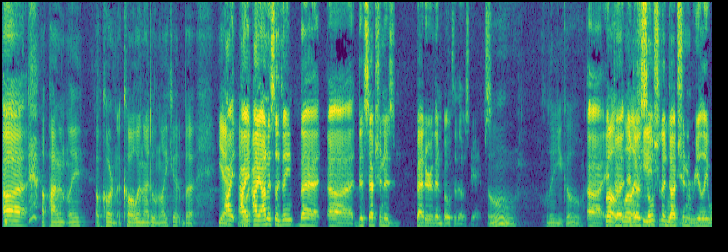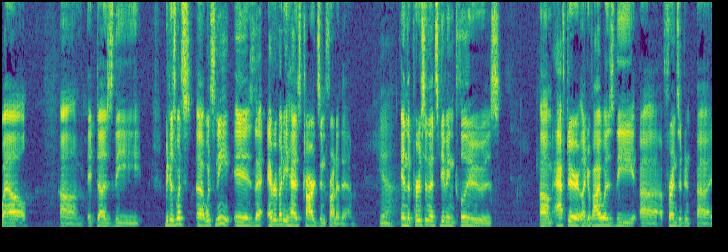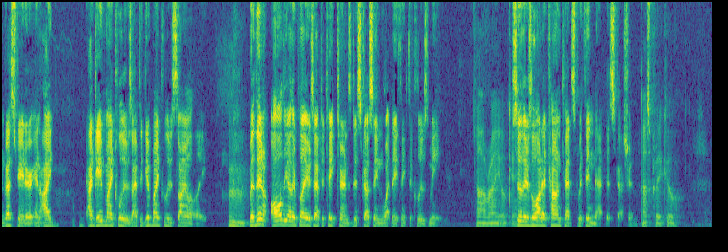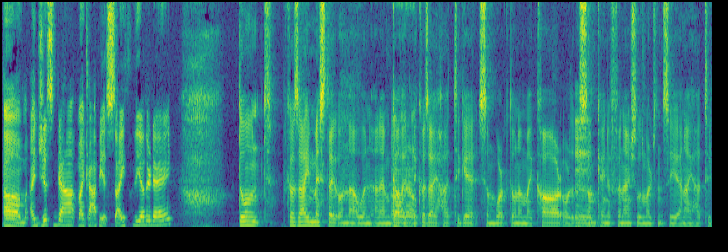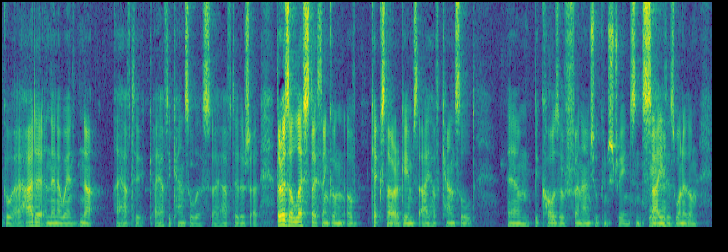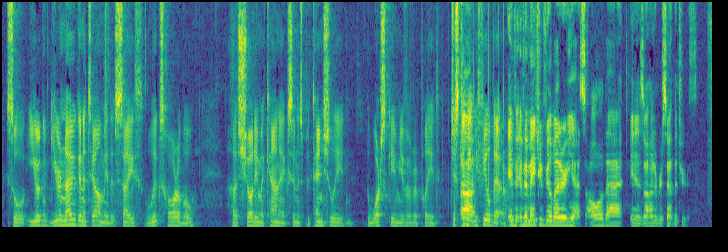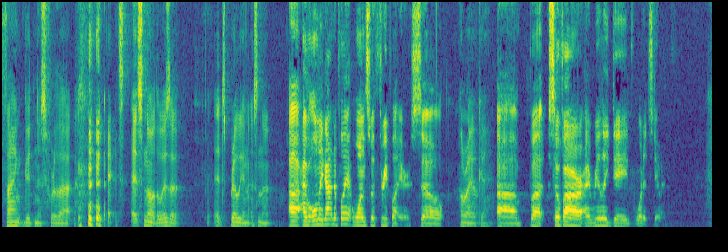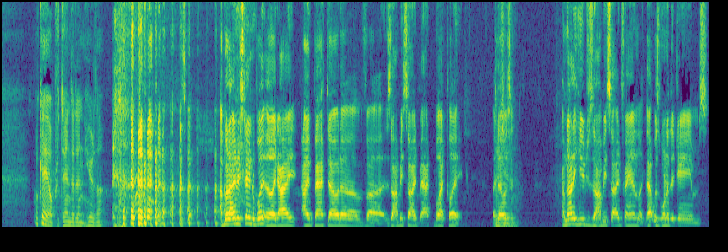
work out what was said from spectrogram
Uh, apparently, according to Colin, I don't like it, but yeah, I, I, I, I honestly think that uh, Deception is better than both of those games. Oh, well, there you go. Uh, it, well, do, well, it does you, social deduction well, really well. Um, it does the because what's uh, what's neat is that everybody has cards in front of them. Yeah, and the person that's giving clues um, after like if I was the uh, forensic uh, investigator and I I gave my clues, I have to give my clues silently. Mm-hmm. But then all the other players have to take turns discussing what they think the clues mean. All oh, right. Okay. So there's a lot of context within that discussion. That's pretty cool. Um, I just got my copy of Scythe the other day. Don't because I missed out on that one, and I'm oh, gutted oh, no. because I had to get some work done on my car, or there was mm. some kind of financial emergency, and I had to go. I had it, and then I went, nah, I have to, I have to cancel this. I have to. There's, a, there is a list I think on of Kickstarter games that I have cancelled, um, because of financial constraints, and Scythe mm-hmm. is one of them. So you're you're now going to tell me that Scythe looks horrible, has shoddy mechanics, and is potentially the worst game you've ever played? Just to uh, make me feel better. If, if it makes you feel better, yes, all of that is 100% the truth. Thank goodness for that. it's it's not though, is it? It's brilliant, isn't it? Uh, I've only gotten to play it once with three players, so. All right. Okay. Um, but so far, I really dig what it's doing. Okay, I'll pretend I didn't hear that. but I understand completely. Like I, I backed out of uh, Zombicide back Black Plague. Like, Did that was. A, I'm not a huge Zombicide fan. Like that was one of the games.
